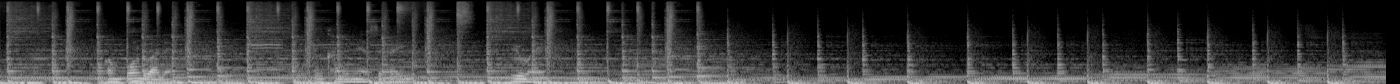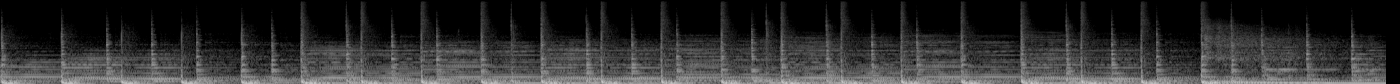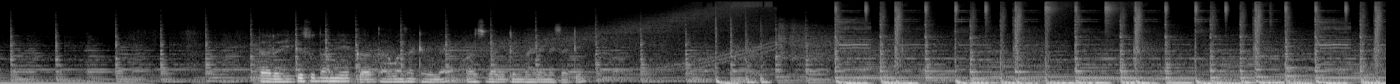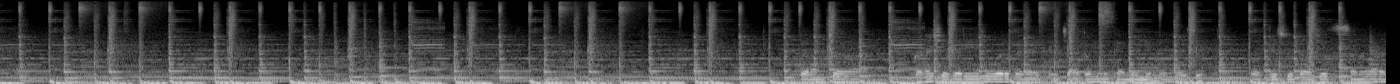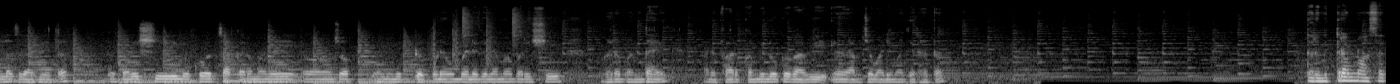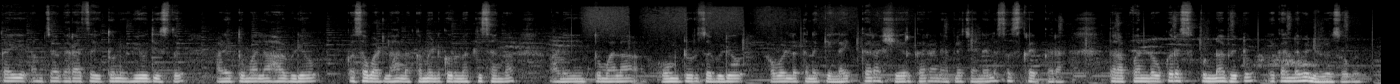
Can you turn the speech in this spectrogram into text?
कंपाऊंड वाल आहे. तर खाली असं काही व्ह्यू आहे. तर इथे सुद्धा आम्ही एक दरवाजा ठेवला आहे परसबागेतून बाहेर येण्यासाठी तर आमच्या घराशेजारी जे वर्ग आहे ते जाधव फॅमिली मुंबईचे तर ते सुद्धा असेच सणवारालाच गावी येतात. बरीचशी लोक चाकरमध्ये जॉब निमित्त पुणे मुंबईला गेल्यामुळे बरीचशी घरं बंद आहेत आणि फार कमी लोक गावी आमच्या वाडीमध्ये राहतात. तर मित्रांनो असं काही आमच्या घराचा इथून व्ह्यू दिसतो आणि तुम्हाला हा व्हिडिओ कसा वाटला हा कमेंट करून नक्की सांगा. आणि तुम्हाला होम टूरचा व्हिडिओ आवडला तर नक्की लाईक करा शेअर करा आणि आपल्या चॅनलला सबस्क्राईब करा. तर आपण लवकरच पुन्हा भेटू एका नवीन व्हिडिओसोबत.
